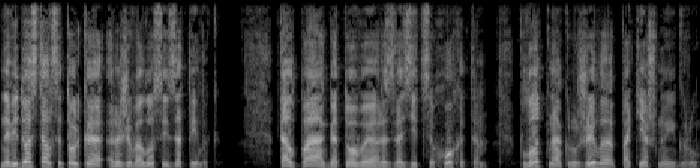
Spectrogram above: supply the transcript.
На виду остался только рыжеволосый затылок. Толпа, готовая разразиться хохотом, плотно окружила потешную игру.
